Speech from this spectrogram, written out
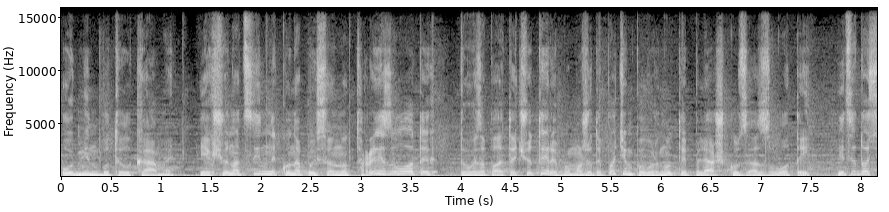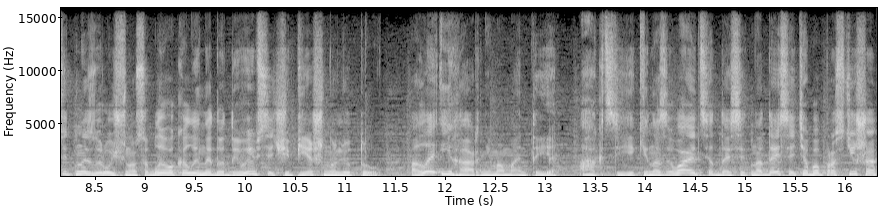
обмін бутилками. І якщо на ціннику написано 3 злотих, то ви заплатите 4, бо можете потім повернути пляшку за злотий. І це досить незручно, особливо коли не додивився чи п'єш на люту. Але і гарні моменти є. Акції, які називаються 10 на 10 або простіше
